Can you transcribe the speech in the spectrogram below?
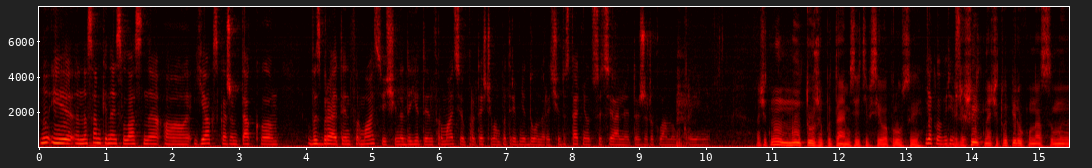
Ну і е, на сам кінець, власне, а, як, скажімо так, е, ви збираєте інформацію чи надаєте інформацію про те, що вам потрібні донори? Чи достатньо от соціальної той же реклами в Україні? Значит, ну, мы тоже пытаемся эти все вопросы Як ви вирішуєте? решить. Значит, во-первых, у нас мы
